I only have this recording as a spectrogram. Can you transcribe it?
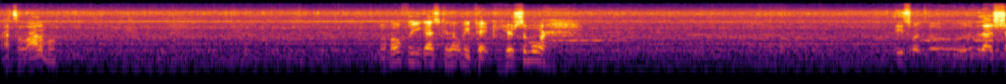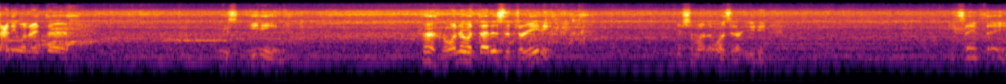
That's a lot of them. Well, hopefully you guys can help me pick. Here's some more. These ones, oh, look at that shiny one right there. He's eating. Huh, I wonder what that is that they're eating. Here's some other ones that are eating. The same thing.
